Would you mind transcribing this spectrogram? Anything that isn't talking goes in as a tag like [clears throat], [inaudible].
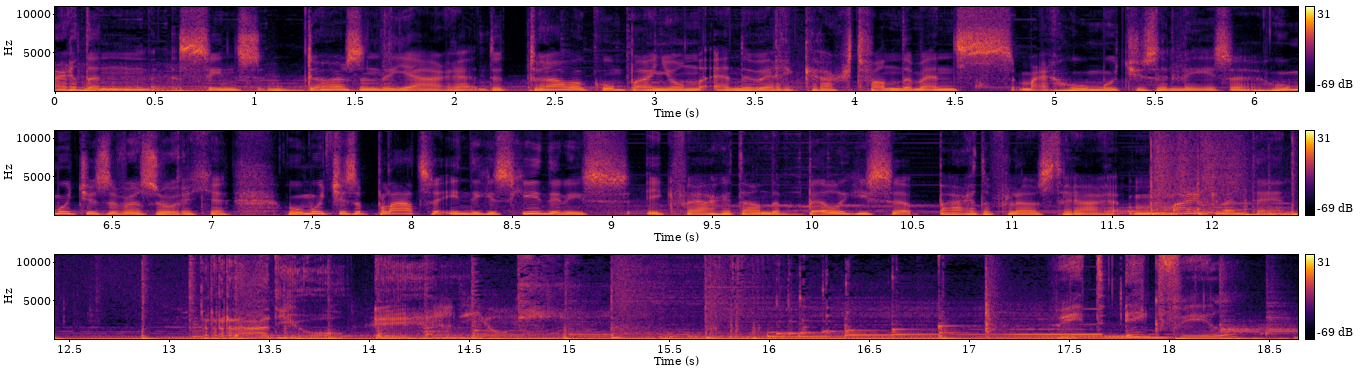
Paarden. Sinds duizenden jaren de trouwe compagnon en de werkkracht van de mens. Maar hoe moet je ze lezen? Hoe moet je ze verzorgen? Hoe moet je ze plaatsen in de geschiedenis? Ik vraag het aan de Belgische paardenfluisteraar Mark Wentijn. Radio 1. Weet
